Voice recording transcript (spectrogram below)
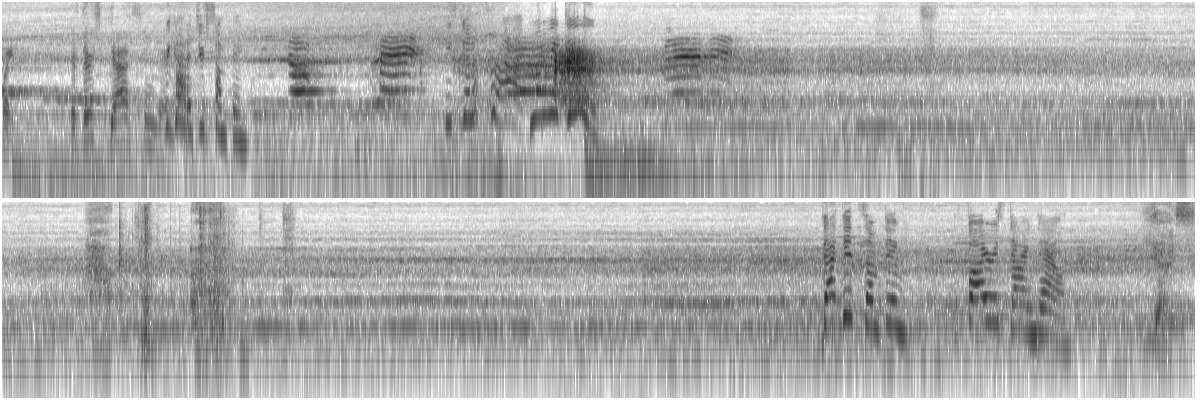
Wait, if there's gas in there. We gotta do something. No! Please! He's gonna cry. What do we do? Please! That did something. The fire is dying down. Yes.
